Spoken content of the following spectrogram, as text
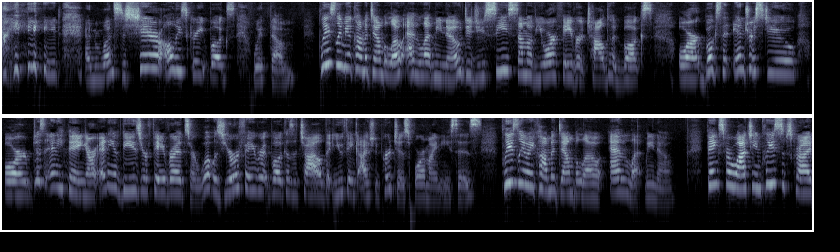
read and wants to share all these great books with them. Please leave me a comment down below and let me know, did you see some of your favorite childhood books or books that interest you or just anything? Are any of these your favorites or what was your favorite book as a child that you think I should purchase for my nieces? Please leave me a comment down below and let me know. Thanks for watching. Please subscribe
